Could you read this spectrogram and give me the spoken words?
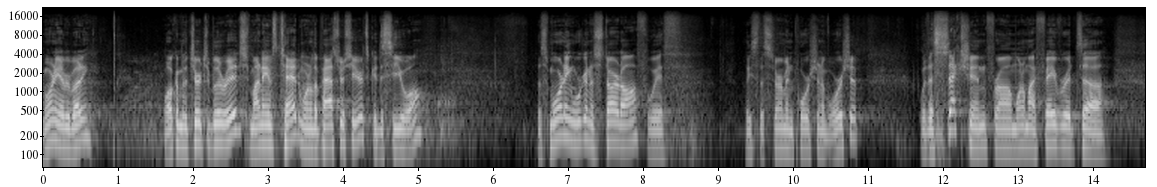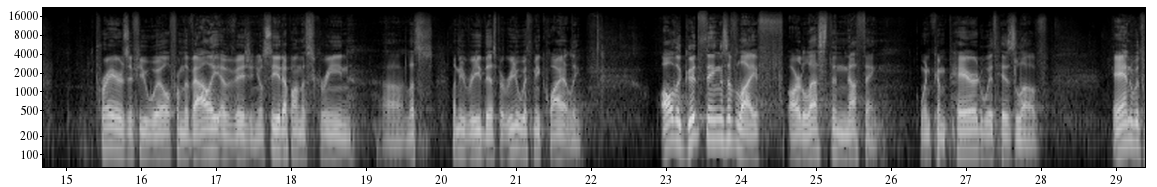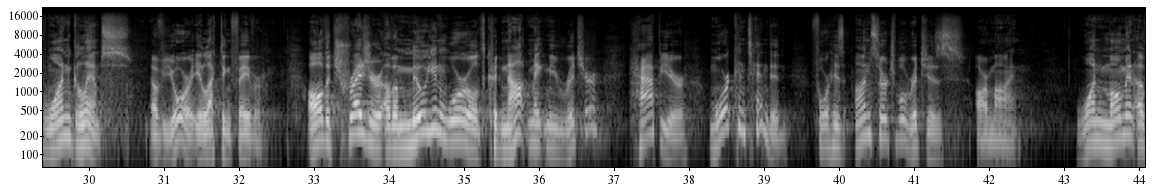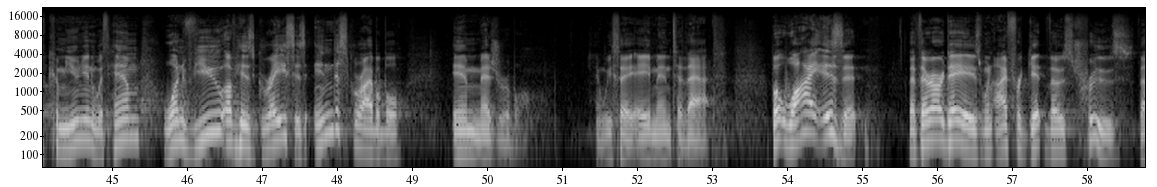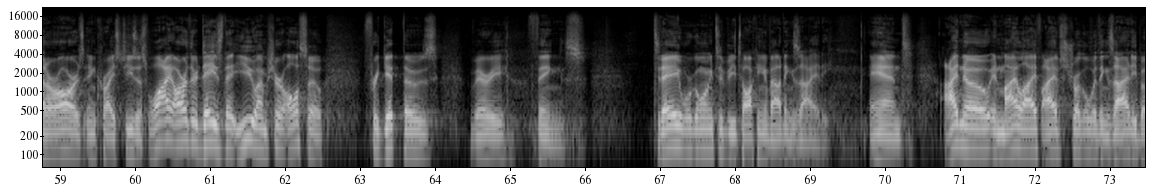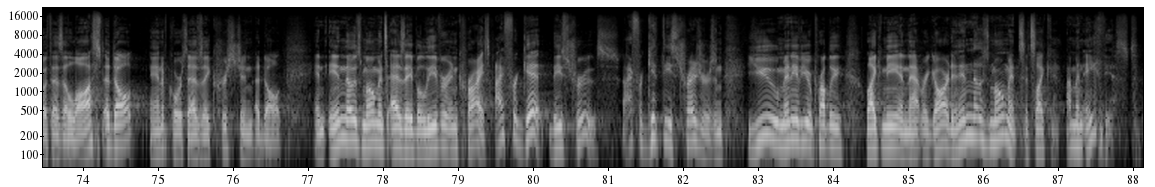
Good morning, everybody. Welcome to the Church of Blue Ridge. My name is Ted, one of the pastors here. It's good to see you all. This morning, we're going to start off with at least the sermon portion of worship with a section from one of my favorite uh, prayers, if you will, from the Valley of Vision. You'll see it up on the screen. Uh, let's let me read this, but read it with me quietly. All the good things of life are less than nothing when compared with His love and with one glimpse of your electing favor. All the treasure of a million worlds could not make me richer, happier, more contented, for his unsearchable riches are mine. One moment of communion with him, one view of his grace is indescribable, immeasurable. And we say amen to that. But why is it that there are days when I forget those truths that are ours in Christ Jesus. Why are there days that you, I'm sure, also forget those very things? Today, we're going to be talking about anxiety. And I know in my life I have struggled with anxiety both as a lost adult and, of course, as a Christian adult. And in those moments, as a believer in Christ, I forget these truths. I forget these treasures. And you, many of you are probably like me in that regard. And in those moments, it's like I'm an atheist.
